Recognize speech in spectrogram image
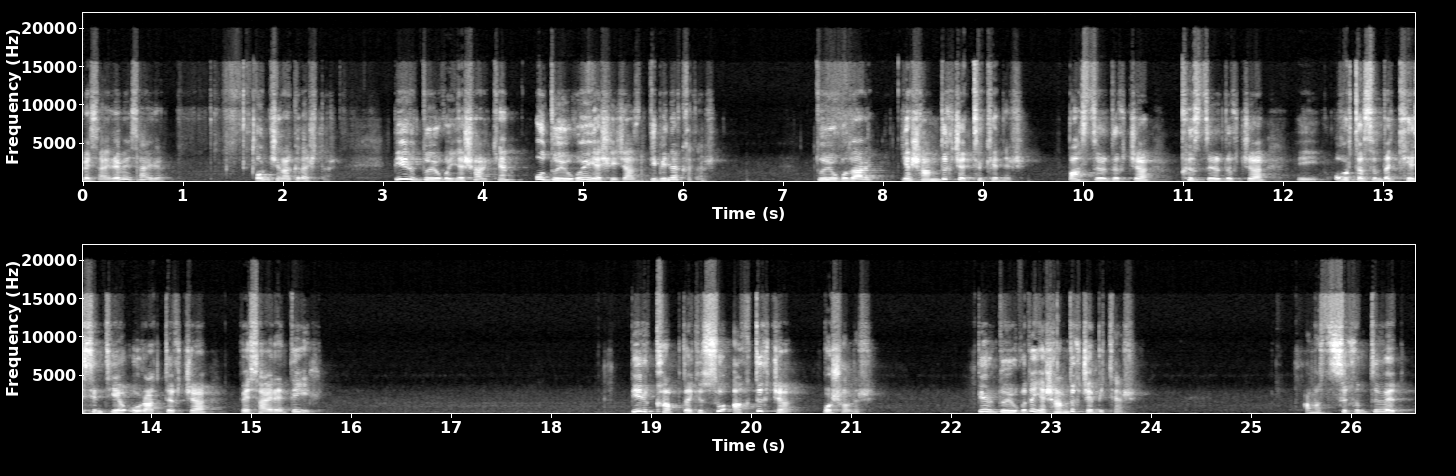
Vesaire vesaire. Onun için arkadaşlar bir duygu yaşarken o duyguyu yaşayacağız dibine kadar. Duygular yaşandıkça tükenir. Bastırdıkça, kıstırdıkça, e, ortasında kesintiye uğrattıkça vesaire değil. Bir kaptaki su aktıkça boşalır. Bir duygu da yaşandıkça biter. Ama sıkıntı ve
